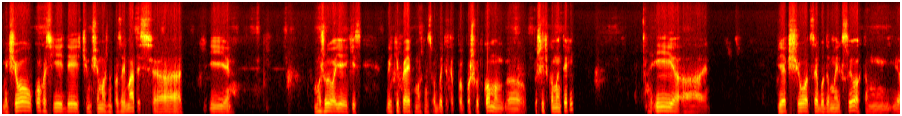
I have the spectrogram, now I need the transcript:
якщо у когось є ідеї, чим ще можна позайматися, е, і можливо є якісь який проєкт можна зробити так по, по швидкому, е, пишіть в коментарі. І е, якщо це буде в моїх силах, там я,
